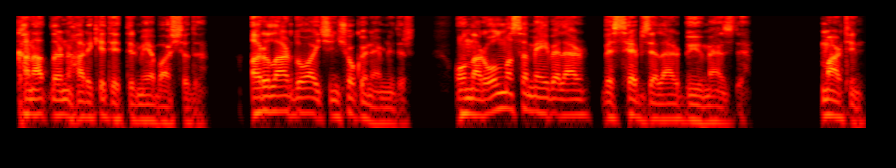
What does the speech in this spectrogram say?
kanatlarını hareket ettirmeye başladı. Arılar doğa için çok önemlidir. Onlar olmasa meyveler ve sebzeler büyümezdi. Martin,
